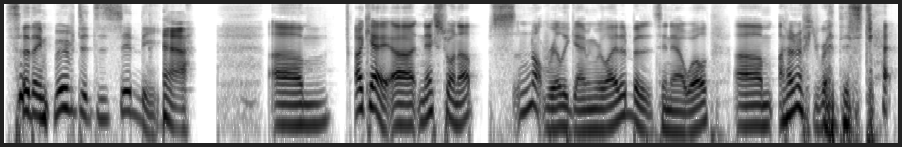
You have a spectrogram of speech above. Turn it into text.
So they moved it to Sydney. Yeah. Um, okay, uh, next one up. Not really gaming related, but it's in our world. Um, I don't know if you read this stat.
